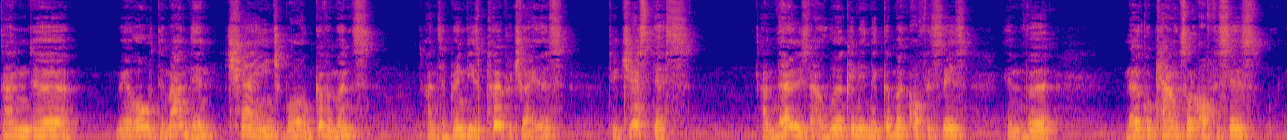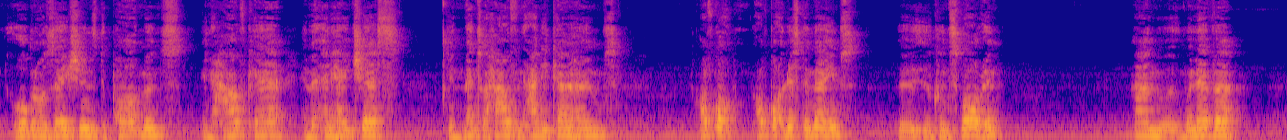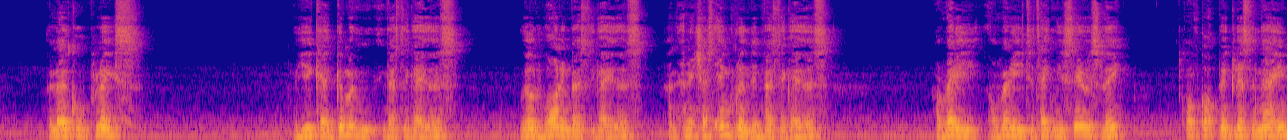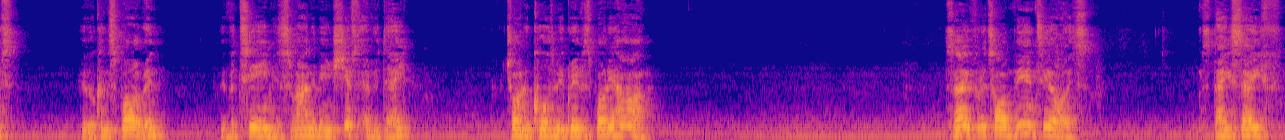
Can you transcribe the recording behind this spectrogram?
And uh, we're all demanding change by our governments and to bring these perpetrators to justice. And those that are working in the government offices, in the local council offices, organisations, departments, in healthcare, in the NHS, in mental health and addict care homes. I've got I've got a list of names who, who conspiring, and whenever the local police, the UK government investigators, worldwide investigators, and NHS England investigators are ready are ready to take me seriously. I've got a big list of names who are conspiring with a team who's surrounding me in shifts every day, trying to cause me grievous body harm. So for the time being, TIs, stay safe.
